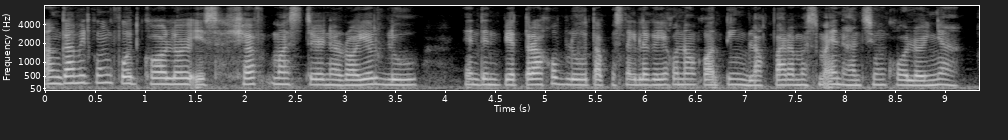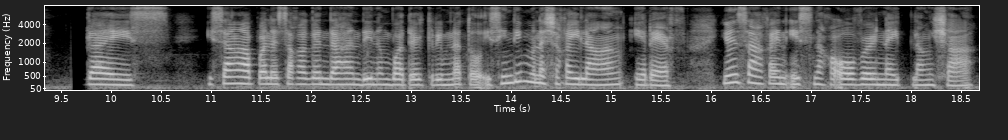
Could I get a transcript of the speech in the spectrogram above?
Ang gamit kong food color is Chef Master na royal blue and then Pietraco blue. Tapos naglagay ako ng konting black para mas ma-enhance yung color niya. Guys, isa nga pala sa kagandahan din ng buttercream na to is hindi mo na siya kailangang i-ref. Yun sa akin is naka-overnight lang siya.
